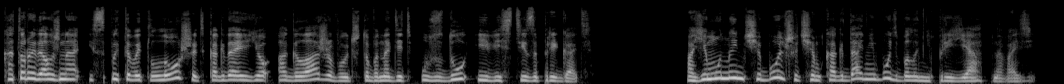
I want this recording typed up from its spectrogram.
которое должна испытывать лошадь, когда ее оглаживают, чтобы надеть узду и вести запрягать. А ему нынче больше, чем когда-нибудь было неприятно возить.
